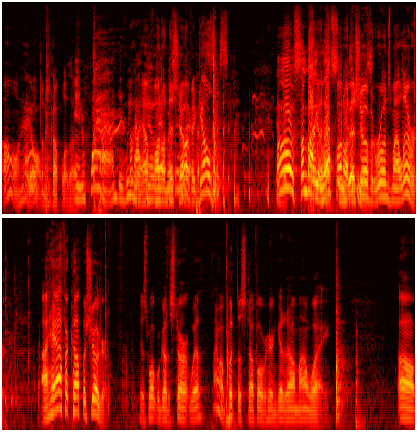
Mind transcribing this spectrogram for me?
Oh, hey, Oh. open a oh. couple of those. and why did we We're not gonna have know fun that on this show there? if it kills us. Oh, somebody We're have left some fun on goodness. this show if it ruins my liver. A half a cup of sugar is what we're going to start with. I'm going to put this stuff over here and get it out of my way. Uh,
